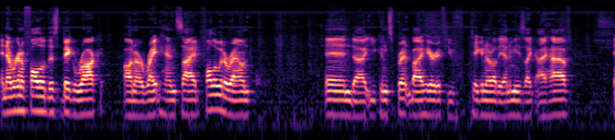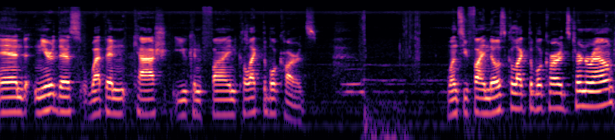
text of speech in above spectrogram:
And now we're going to follow this big rock on our right-hand side, follow it around, and uh, you can sprint by here if you've taken out all the enemies like I have. And near this weapon cache, you can find collectible cards. Once you find those collectible cards, turn around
